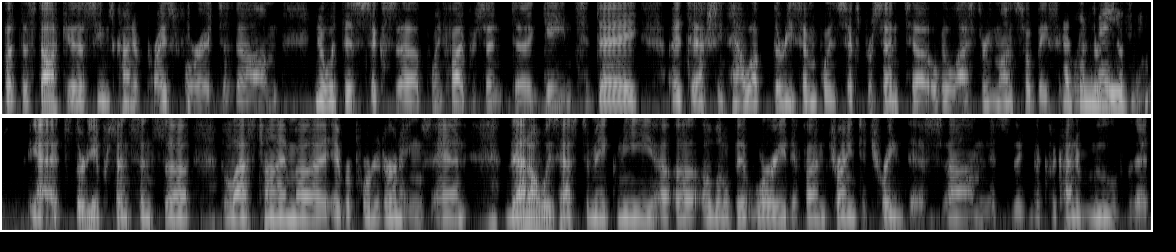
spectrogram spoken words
but the stock uh, seems kind of priced for it. Um, you know, with this 6.5 uh, percent uh, gain today, it's actually now up 37.6 percent over the last three months. So basically, that's amazing yeah, it's 38% since uh, the last time uh, it reported earnings. And that always has to make me a, a little bit worried if I'm trying to trade this. Um, it's the, the, the, kind of move that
